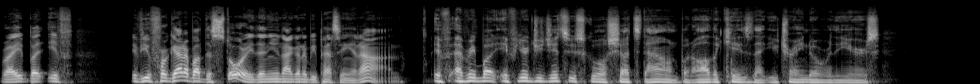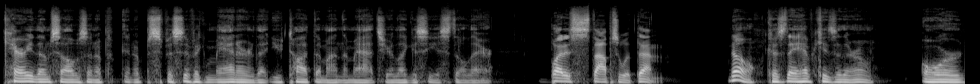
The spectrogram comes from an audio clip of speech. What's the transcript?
right? But if if you forget about the story, then you're not going to be passing it on. if everybody if your jujitsu school shuts down but all the kids that you trained over the years carry themselves in a in a specific manner that you taught them on the mats your legacy is still there But it stops with them. No because they have kids of their own or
